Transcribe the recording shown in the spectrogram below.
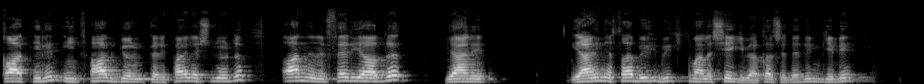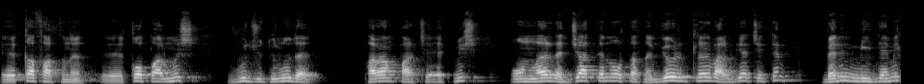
katilin intihar görüntüleri paylaşılıyordu. Annenin feryadı yani yayın yasağı büyük, büyük ihtimalle şey gibi arkadaşlar dediğim gibi e, kafasını e, koparmış, vücudunu da paramparça etmiş. Onları da caddenin ortasında görüntüleri var. Gerçekten benim midemi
